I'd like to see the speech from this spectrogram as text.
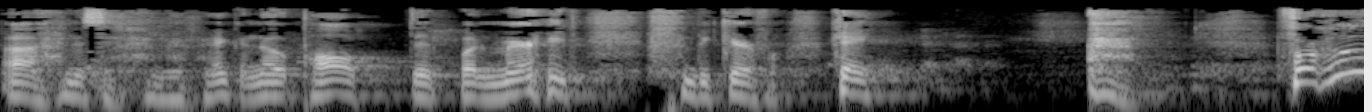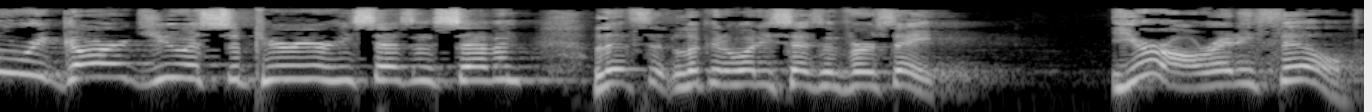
Uh, this, make a note, Paul wasn't married. Be careful. Okay. For who regards you as superior, he says in 7? Listen, look at what he says in verse 8. You're already filled.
